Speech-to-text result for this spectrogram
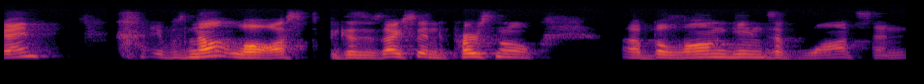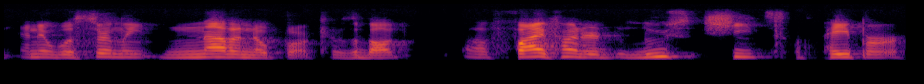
Okay. It was not lost because it was actually in the personal uh, belongings of Watson, and it was certainly not a notebook. It was about uh, 500 loose sheets of paper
